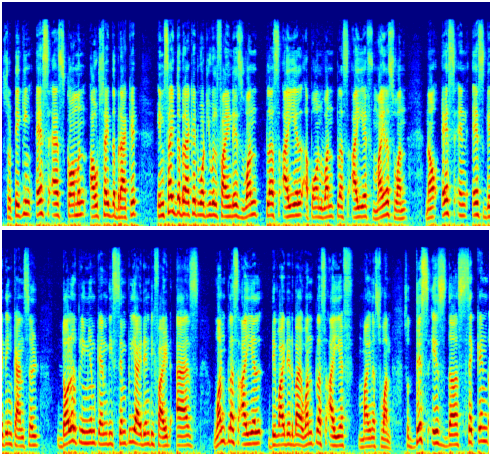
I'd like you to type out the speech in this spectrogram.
So taking S as common outside the bracket inside the bracket what you will find is 1 plus IL upon 1 plus IF minus 1. Now S and S getting cancelled. Dollar premium can be simply identified as 1 plus IL divided by 1 plus IF minus 1. So this is the second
